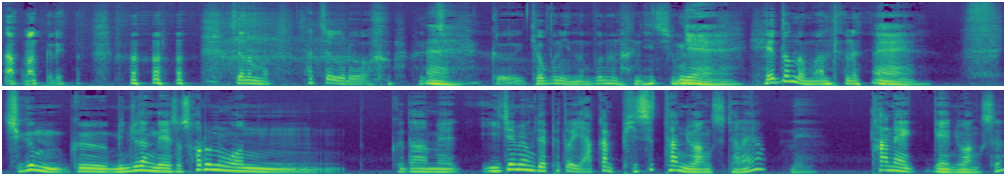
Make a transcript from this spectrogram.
아마 그래도 저는 뭐 사적으로 예. 그 교분이 있는 분은 아니지만 예. 해도 너무한다는. 예. 지금 그 민주당 내에서 서른 의원 그 다음에 이재명 대표도 약간 비슷한 뉘앙스잖아요. 네. 탄핵의 뉘앙스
